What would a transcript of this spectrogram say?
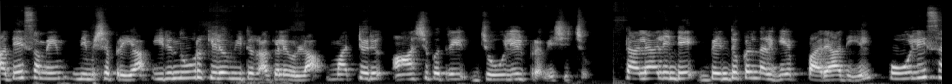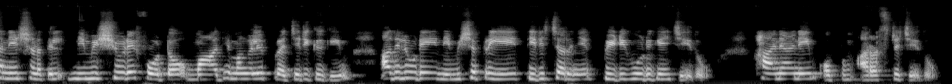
അതേസമയം നിമിഷപ്രിയ ഇരുന്നൂറ് കിലോമീറ്റർ അകലെയുള്ള മറ്റൊരു ആശുപത്രിയിൽ ജോലിയിൽ പ്രവേശിച്ചു. തലാലിന്റെ ബന്ധുക്കൾ നൽകിയ പരാതിയിൽ പോലീസ് അന്വേഷണത്തിൽ നിമിഷയുടെ ഫോട്ടോ മാധ്യമങ്ങളിൽ പ്രചരിക്കുകയും അതിലൂടെ നിമിഷപ്രിയയെ തിരിച്ചറിഞ്ഞ് പിടികൂടുകയും ചെയ്തു. ഹനാനെയും ഒപ്പം അറസ്റ്റ് ചെയ്തു.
